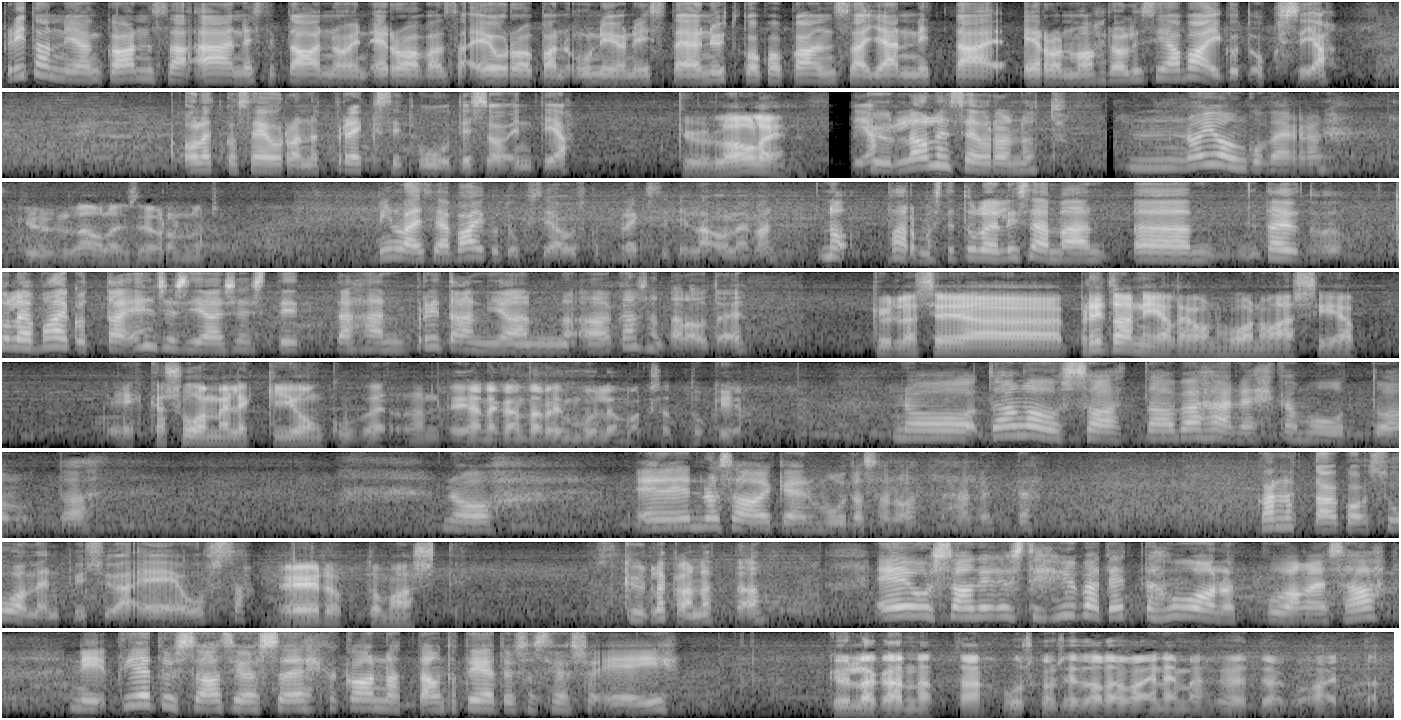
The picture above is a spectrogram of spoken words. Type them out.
Britannian kansa äänesti taannoin eroavansa Euroopan unionista ja nyt koko kansa jännittää eron mahdollisia vaikutuksia. Oletko seurannut Brexit-uutisointia? Kyllä olen. Kyllä olen seurannut. No jonkun verran. Kyllä olen seurannut. Millaisia vaikutuksia uskot Brexitillä olevan? No varmasti tulee lisäämään, ää, tai tulee vaikuttaa ensisijaisesti tähän Britannian ää, kansantalouteen. Kyllä se ää, Britannialle on huono asia, ehkä Suomellekin jonkun verran. Ei ainakaan tarvitse muille maksaa tukia. No talous saattaa vähän ehkä muuttua, mutta no en, en osaa oikein muuta sanoa tähän nyt. Kannattaako Suomen pysyä EU:ssa? Ehdottomasti. Kyllä kannattaa. EU:ssa on tietysti hyvät että huonot puolensa, niin tietyissä asioissa ehkä kannattaa, mutta tietyissä asioissa ei. Kyllä kannattaa. Uskon siitä olevan enemmän hyötyä kuin haittaa.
